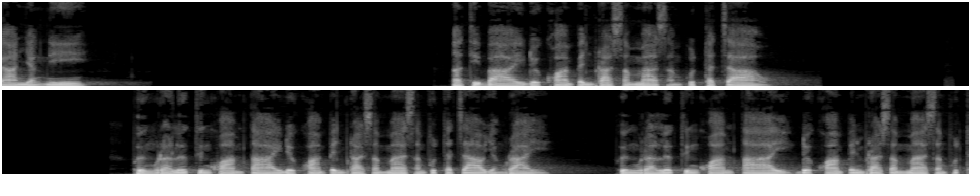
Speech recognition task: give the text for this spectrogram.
การอย่างนี้ อธิบายโดยความเป็นพระสัมมาสัมพุทธเจ้า พึงระลึกถึงความตายโดยความเป็นพระสัมมาสัมพุทธเจ้าอย่างไร พึงระลึกถึงความตายโดยความเป็นพระสัมมาสัมพุทธ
